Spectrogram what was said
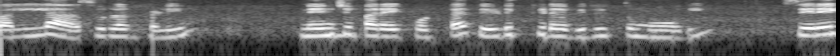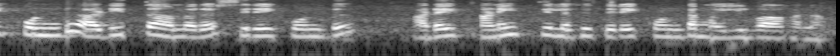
வல்ல அசுரர்களின் நெஞ்சு பறை கொட்ட திடுக்கிட விரித்து மோதி சிறை கொண்டு அடித்த அமரர் சிறை கொண்டு அடை அனைத்திலகு திரை கொண்ட மயில் வாகனம்.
